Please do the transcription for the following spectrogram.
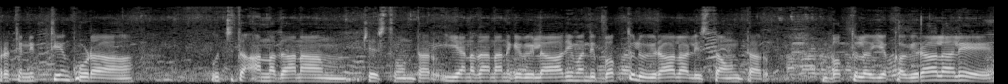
ప్రతినిత్యం కూడా ఉచిత అన్నదానం చేస్తూ ఉంటారు. ఈ అన్నదానానికి వేలాది మంది భక్తులు విరాళాలు ఇస్తూ ఉంటారు. భక్తుల యొక్క విరాళాలే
